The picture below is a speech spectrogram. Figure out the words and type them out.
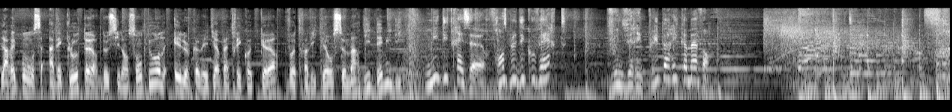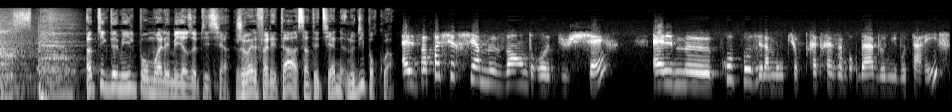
La réponse avec l'auteur de Silence on tourne et le comédien Patrick Hautecoeur, votre invité en ce mardi dès midi. Midi 13h, France Bleu Découverte. Vous ne verrez plus Paris comme avant. Optique 2000, pour moi, les meilleurs opticiens. Joël Faletta, à Saint-Etienne, nous dit pourquoi. Elle va pas chercher à me vendre du cher. Elle me propose de la monture très très abordable au niveau tarif.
